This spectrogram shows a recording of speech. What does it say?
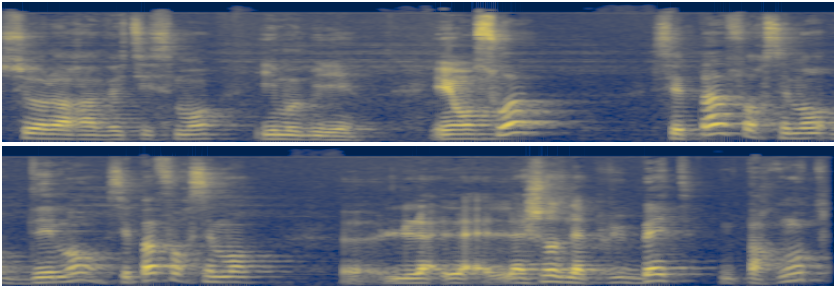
sur leur investissement immobilier. Et en soi, c'est pas forcément dément, c'est pas forcément euh, la, chose la plus bête. Par contre,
